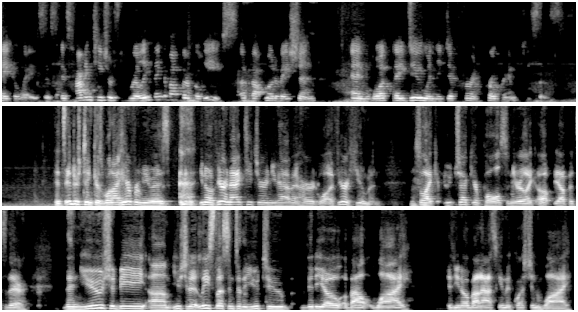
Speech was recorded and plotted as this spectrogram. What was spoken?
takeaways is, is having teachers really think about their beliefs about motivation and what they do in the different program pieces. It's interesting because what i hear from you is you know if you're an ag teacher and you haven't heard well if you're a human so like if you check your pulse and you're like oh yep it's there then you should be um, you should at least listen to the youtube video about why. You know about asking the question why.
